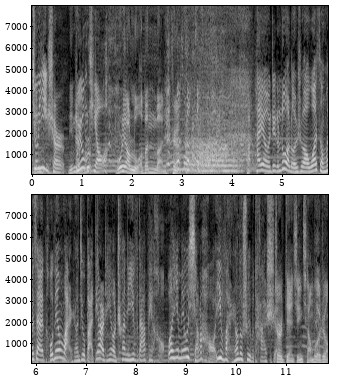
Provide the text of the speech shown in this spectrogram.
就一身儿，您这不用挑。不是要裸奔吧？这是。还有这个洛洛说，我总会在头天晚上就把第二天要穿的衣服搭配好，万一没有想好，一晚上都睡不踏实。这是典型强迫症，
